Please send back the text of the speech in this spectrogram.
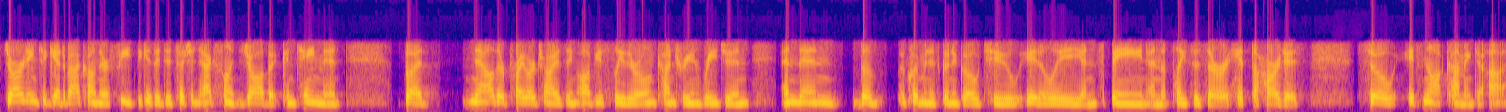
starting to get back on their feet because they did such an excellent job at containment. But now they're prioritizing obviously their own country and region, and then the equipment is going to go to Italy and Spain and the places that are hit the hardest. So it's not coming to us.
